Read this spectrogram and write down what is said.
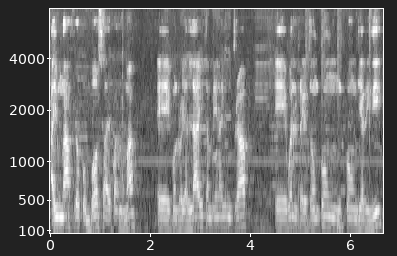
Hay un afro con Bosa de Panamá. Eh, con Royal Life también hay un trap. bueno, el reggaetón con, con Jerry D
